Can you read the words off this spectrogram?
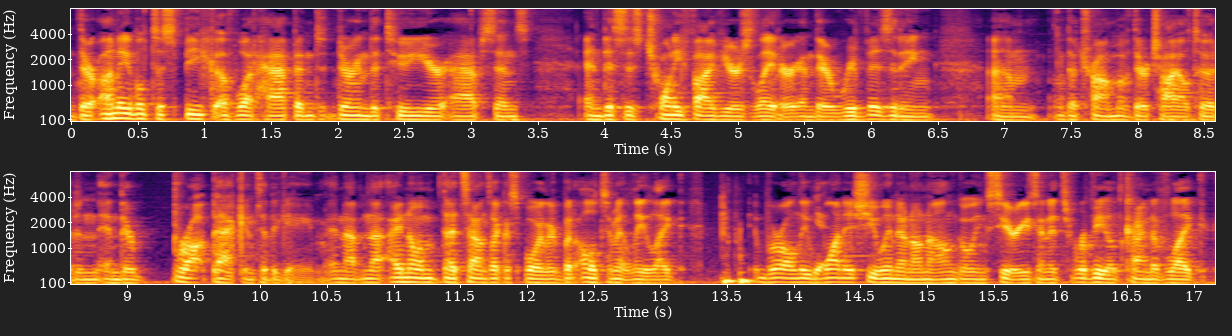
they're unable to speak of what happened during the two year absence, and this is 25 years later, and they're revisiting um, the trauma of their childhood, and, and they're brought back into the game. And I'm not. I know that sounds like a spoiler, but ultimately, like we're only one issue in an ongoing series, and it's revealed kind of like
